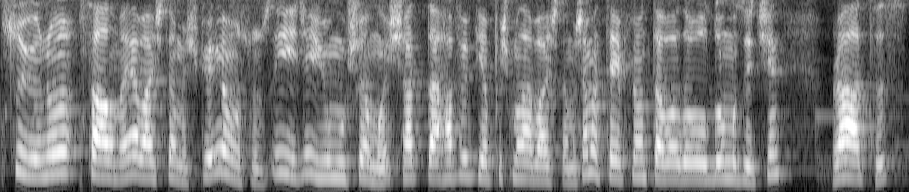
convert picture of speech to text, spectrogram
suyunu salmaya başlamış. Görüyor musunuz? İyice yumuşamış. Hatta hafif yapışmalar başlamış ama teflon tavada olduğumuz için rahatız.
